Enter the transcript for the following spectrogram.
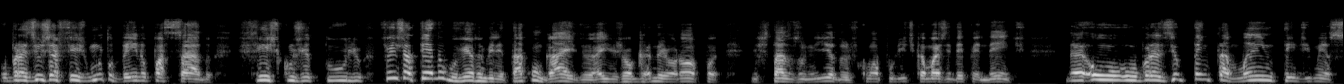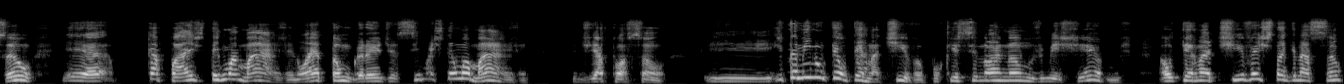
O Brasil já fez muito bem no passado, fez com Getúlio, fez até no governo militar com Geisel, aí jogando a Europa, Estados Unidos, com uma política mais independente. Né? O, o Brasil tem tamanho, tem dimensão, é capaz, tem uma margem, não é tão grande assim, mas tem uma margem de atuação. E, e também não tem alternativa, porque se nós não nos mexermos, a alternativa é estagnação,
